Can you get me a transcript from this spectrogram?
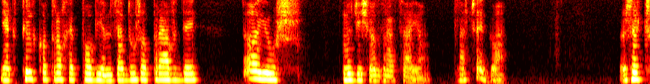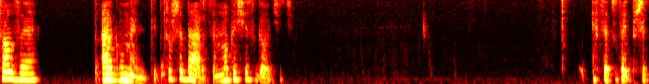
Jak tylko trochę powiem za dużo prawdy, to już ludzie się odwracają. Dlaczego? Rzeczowe argumenty. Proszę bardzo, mogę się zgodzić. Chcę tutaj przy,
